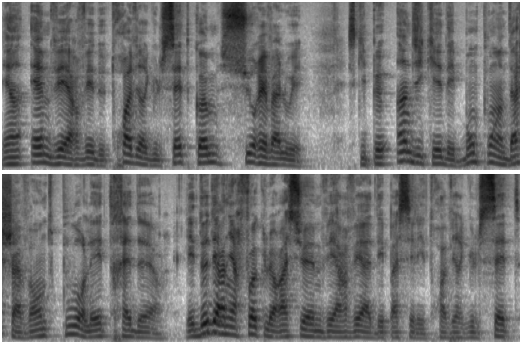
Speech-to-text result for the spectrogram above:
et un MVRV de 3,7 comme surévalué, ce qui peut indiquer des bons points d'achat-vente pour les traders. Les deux dernières fois que le ratio MVRV a dépassé les 3,7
